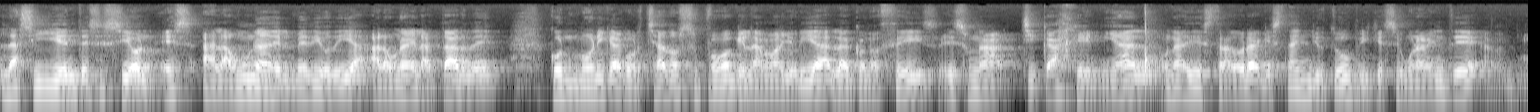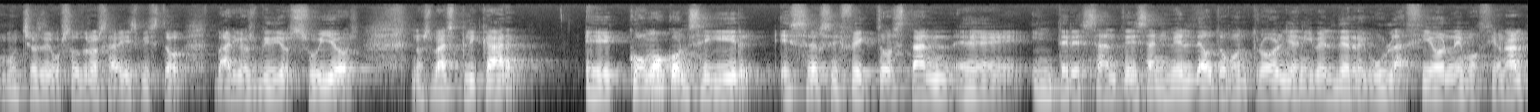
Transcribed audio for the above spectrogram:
La siguiente sesión es a la una del mediodía, a la una de la tarde, con Mónica Corchado. Supongo que la mayoría la conocéis. Es una chica genial, una adiestradora que está en YouTube y que seguramente muchos de vosotros habéis visto varios vídeos suyos. Nos va a explicar eh, cómo conseguir esos efectos tan eh, interesantes a nivel de autocontrol y a nivel de regulación emocional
